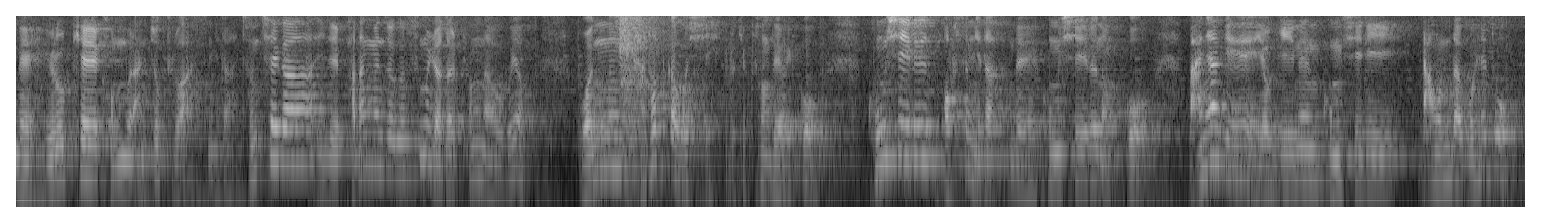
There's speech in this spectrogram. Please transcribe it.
네, 이렇게 건물 안쪽 들어왔습니다. 전체가 이제 바닥 면적은 28평 나오고요. 원룸 5가구씩 이렇게 구성되어 있고 공실은 없습니다. 네, 공실은 없고 만약에 여기는 공실이 나온다고 해도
